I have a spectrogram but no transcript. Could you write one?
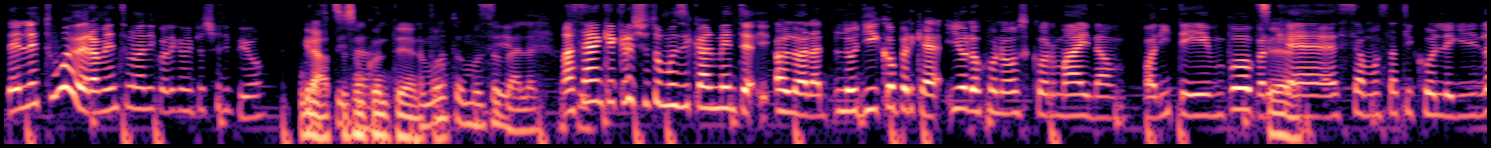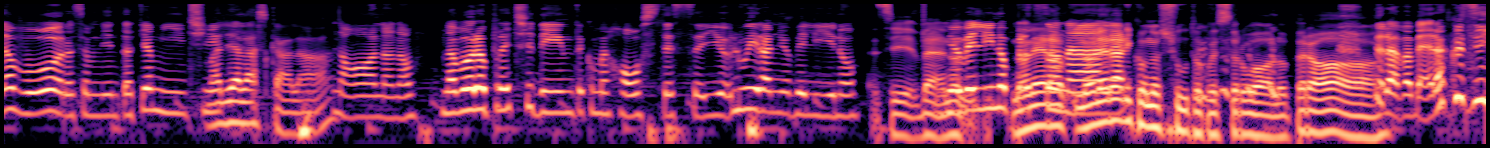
Delle tue è veramente una di quelle che mi piace di più. Grazie, sono contento. È molto molto sì. bella. Ma sei anche cresciuto musicalmente? Allora, lo dico perché io lo conosco ormai da un po' di tempo, perché sì. siamo stati colleghi di lavoro, siamo diventati amici. Ma lì alla scala? No, no, no. Lavoro precedente come hostess, io. lui era il mio velino. Sì, beh, il mio velino non era, non era riconosciuto questo ruolo, però... però vabbè, era così.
